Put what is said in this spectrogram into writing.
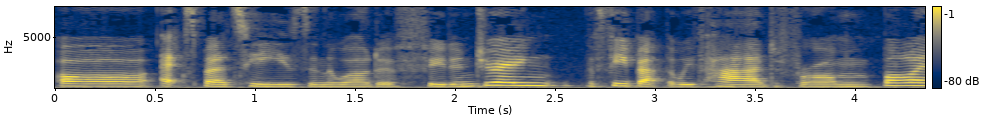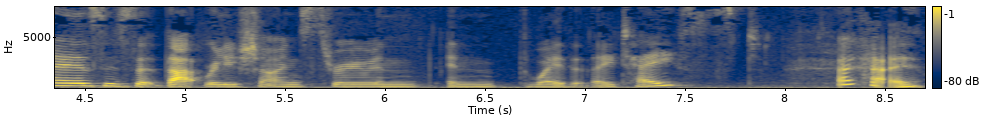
our expertise in the world of food and drink, the feedback that we've had from buyers is that that really shines through in in the way that they taste. Okay,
